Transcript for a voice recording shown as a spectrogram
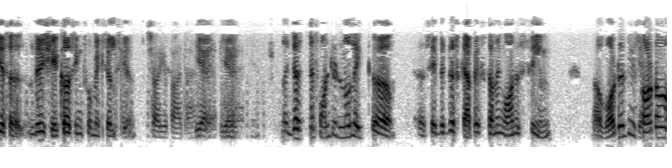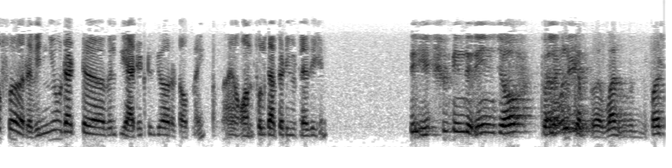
Yes, sir. There is Shikha Singh from Excel here. Sorry about that. Yeah, yeah. Just, just wanted to know, like, uh, say, with this capex coming on stream, uh, what is the yeah. sort of uh, revenue that uh, will be added to your top line uh, on full capacity utilization? It should be in the range of 1200. Uh, one, first,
